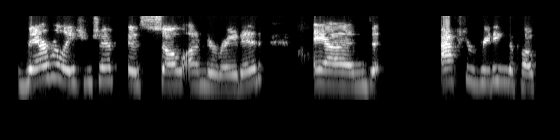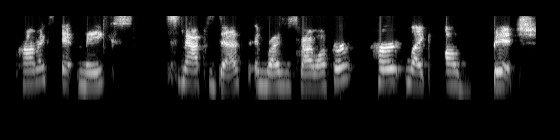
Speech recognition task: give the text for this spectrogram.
Their relationship is so underrated, and after reading the Poe comics, it makes Snap's death in Rise of Skywalker hurt like a bitch.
